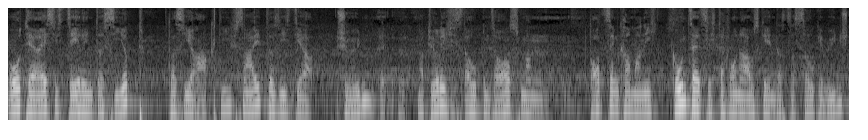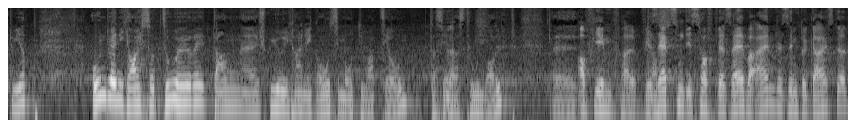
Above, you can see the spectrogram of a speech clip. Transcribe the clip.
OTRS ist sehr interessiert, dass ihr aktiv seid. Das ist ja schön. Äh, Natürlich ist Open Source, man, trotzdem kann man nicht grundsätzlich davon ausgehen, dass das so gewünscht wird. Und wenn ich euch so zuhöre, dann äh, spüre ich eine große Motivation, dass ihr Ja. das tun wollt. Äh, Auf jeden Fall. Wir setzen die Software selber ein, wir sind begeistert,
